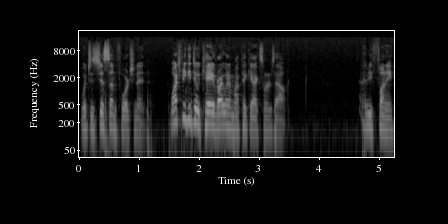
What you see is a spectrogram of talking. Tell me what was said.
Which is just unfortunate. Watch me get to a cave right when my pickaxe runs out. That'd be funny.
